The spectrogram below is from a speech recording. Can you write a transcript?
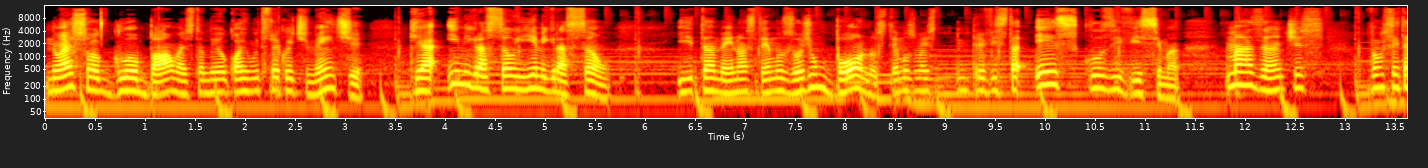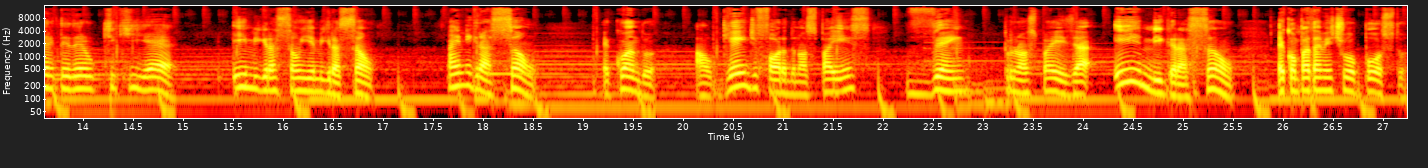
não é só global, mas também ocorre muito frequentemente, que é a imigração e emigração. E também nós temos hoje um bônus, temos uma entrevista exclusivíssima. Mas antes, vamos tentar entender o que, que é imigração e emigração. A imigração é quando alguém de fora do nosso país vem para o nosso país. A emigração é completamente o oposto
